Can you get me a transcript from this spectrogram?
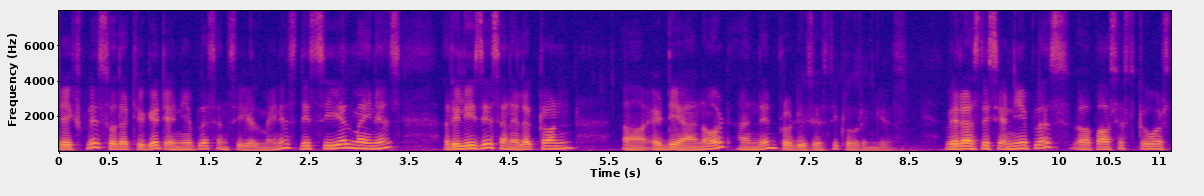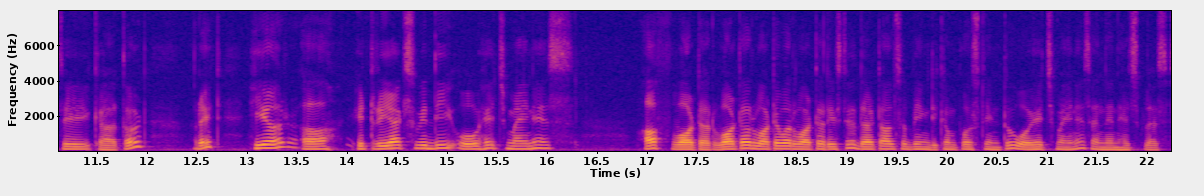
takes place so that you get Na plus and Cl minus. This Cl minus releases an electron uh, at the anode and then produces the chlorine gas. Whereas this Na plus uh, passes towards the cathode right. Here uh, it reacts with the OH minus of water, water whatever water is there that also being decomposed into OH minus and then H plus.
